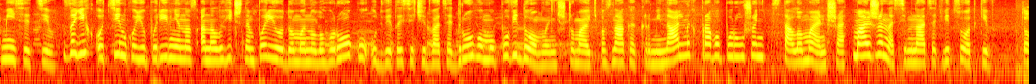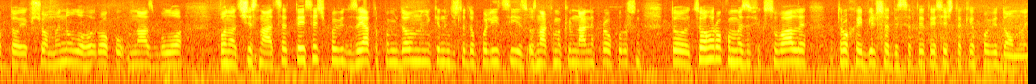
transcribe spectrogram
місяців. За їх оцінкою, порівняно з аналогічним періодом минулого року, у 2022-му повідомлень, що мають ознаки кримінальних правопорушень, стало менше майже на 17%. Тобто, якщо минулого року у нас було понад 16 тисяч заяв та повідомлень, які надійшли до поліції з ознаками кримінальних правопорушень, то цього року ми зафіксували трохи більше 10 тисяч таких повідомлень.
